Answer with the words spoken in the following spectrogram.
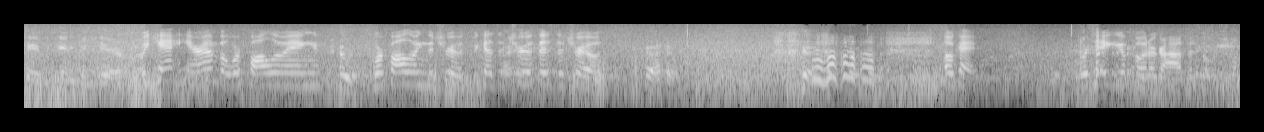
can't, we can't even hear. but- We can't hear him, but we're following we're following the truth because the truth is the truth. okay. We're taking a photograph. It's a beautiful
